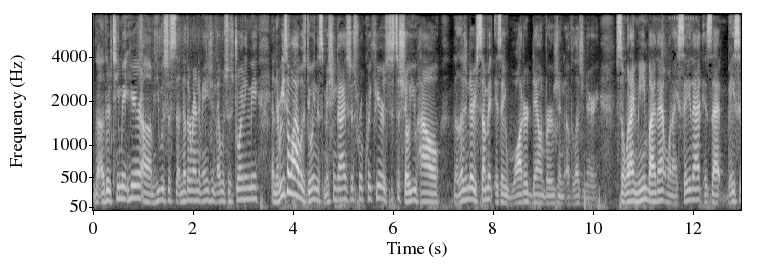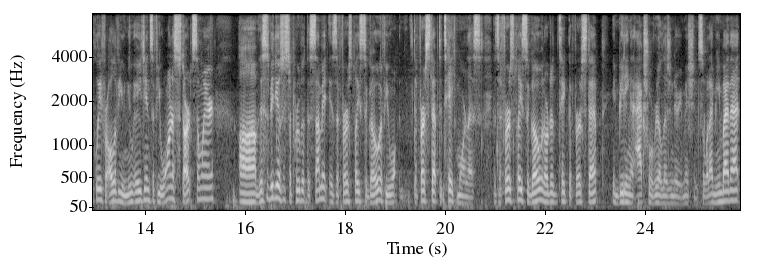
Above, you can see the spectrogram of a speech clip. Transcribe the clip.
the other teammate here, um, he was just another random agent that was just joining me. And the reason why I was doing this mission, guys, just real quick here, is just to show you how the Legendary Summit is a watered down version of Legendary. So what I mean by that, when I say that, is that basically for all of you new agents, if you want to start somewhere, um, this video is just to prove that the summit is the first place to go if you want the first step to take more or less. It's the first place to go in order to take the first step in beating an actual real legendary mission. So what I mean by that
